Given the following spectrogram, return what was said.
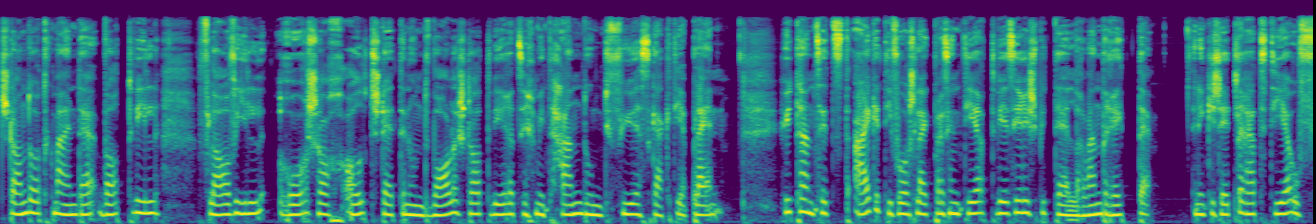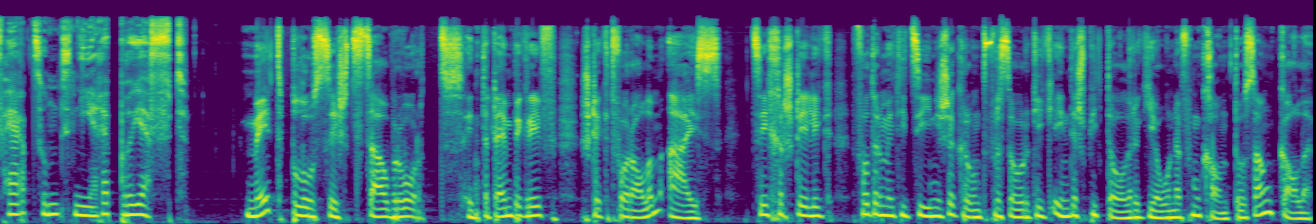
Die Standortgemeinden Wattwil, Flawil, Rorschach, Altstetten und Wallenstadt wehren sich mit Hand und Füßen gegen diese Pläne. Heute haben sie jetzt eigene Vorschläge präsentiert, wie sie ihre Spitäler retten wollen. Niki Stettler hat die auf Herz und Nieren geprüft. MedPlus ist das Zauberwort. Hinter dem Begriff steckt vor allem eins: die Sicherstellung von der medizinischen Grundversorgung in den Spitalregionen vom Kanton St. Gallen.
